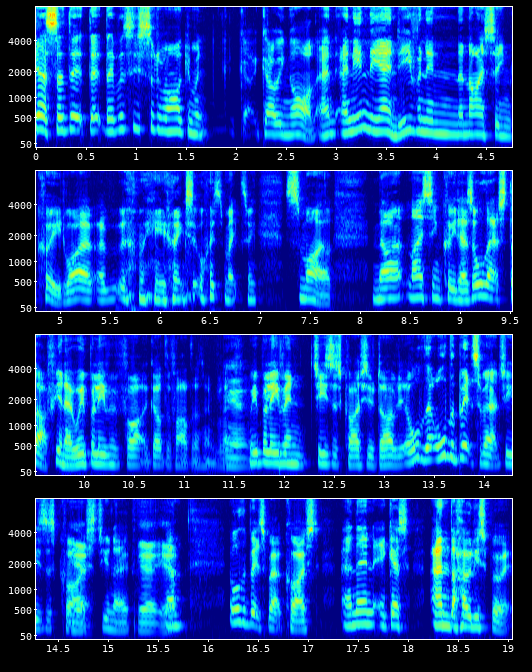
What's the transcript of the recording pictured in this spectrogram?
yeah, so th th there was this sort of argument g- going on, and, and in the end, even in the Nicene Creed, why I mean, it always makes me smile. Ni- Nicene Creed has all that stuff. You know, we believe in God the Father, Yeah. we believe in Jesus Christ who died. All the all the bits about Jesus Christ. You know, Yeah, yeah. Um, all the bits about Christ, and then it gets and the Holy Spirit.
